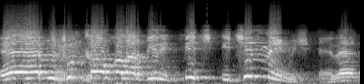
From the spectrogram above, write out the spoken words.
Eee bütün kavgalar bir hiç için miymiş? Evet.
